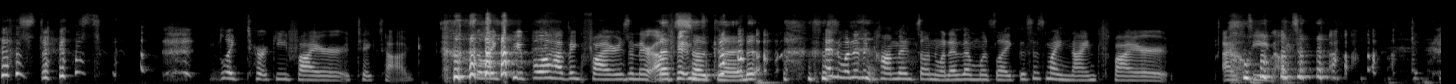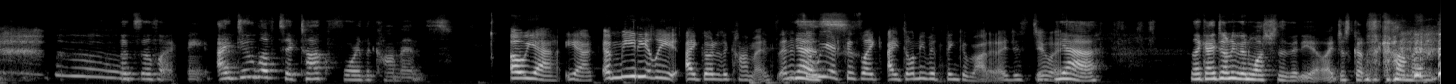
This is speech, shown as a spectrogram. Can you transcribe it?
like turkey fire TikTok. So like people having fires in their ovens. That's so good. and one of the comments on one of them was like, "This is my ninth fire I've seen on TikTok." That's so funny. I do love TikTok for the comments. oh yeah, yeah. Immediately I go to the comments, and it's so weird because like I don't even think about it. I just do it. Yeah. Like I don't even watch the video. I just go to the comments.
